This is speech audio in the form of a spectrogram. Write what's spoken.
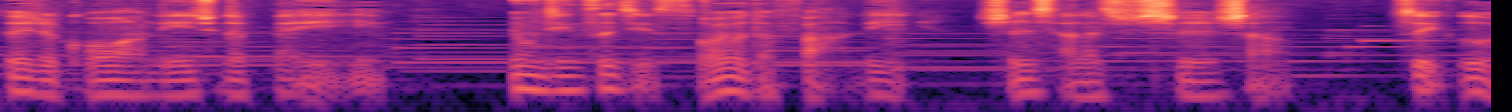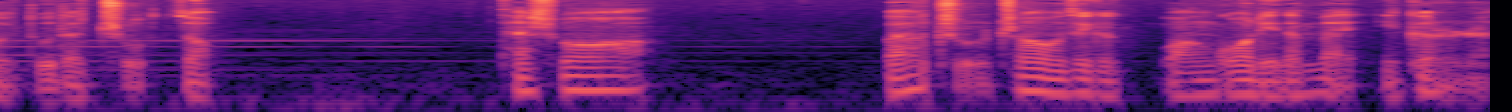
对着国王离去的背影，用尽自己所有的法力，施下了世上。最恶毒的诅咒。他说：“我要诅咒这个王国里的每一个人，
